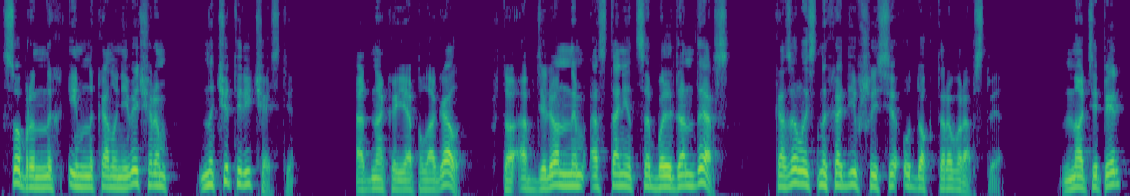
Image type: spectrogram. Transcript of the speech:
собранных им накануне вечером, на четыре части. Однако я полагал, что обделенным останется Бальдандерс, казалось, находившийся у доктора в рабстве. Но теперь,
